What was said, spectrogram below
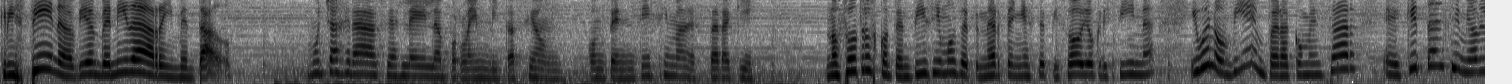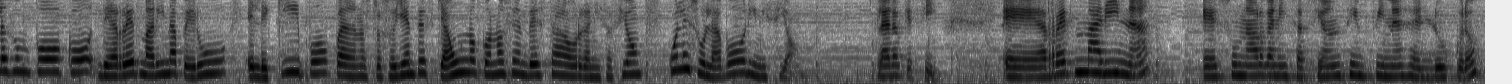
Cristina, bienvenida a Reinventados. Muchas gracias Leila por la invitación, contentísima de estar aquí. Nosotros contentísimos de tenerte en este episodio, Cristina. Y bueno, bien, para comenzar, eh, ¿qué tal si me hablas un poco de Red Marina Perú, el equipo, para nuestros oyentes que aún no conocen de esta organización? ¿Cuál es su labor y misión? Claro que sí. Eh, Red Marina es una organización sin fines de lucro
